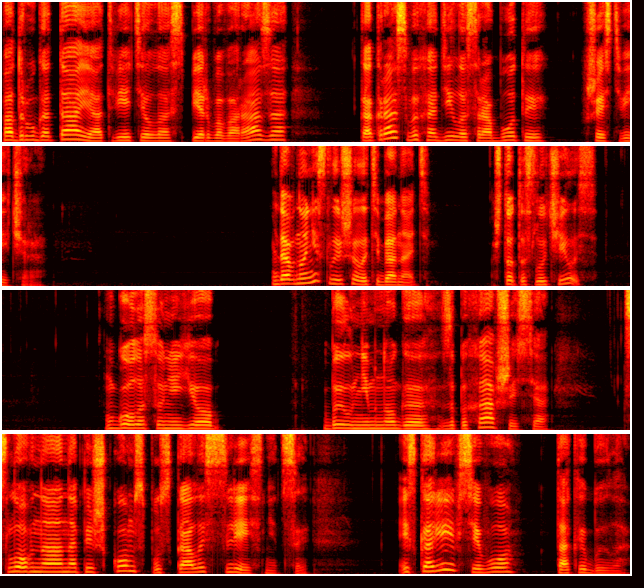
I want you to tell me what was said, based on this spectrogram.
Подруга Тая ответила с первого раза, как раз выходила с работы в шесть вечера. «Давно не слышала тебя, Надь. Что-то случилось?» Голос у нее был немного запыхавшийся, словно она пешком спускалась с лестницы. И, скорее всего, так и было.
